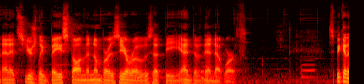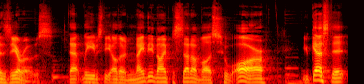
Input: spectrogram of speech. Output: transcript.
And it's usually based on the number of zeros at the end of their net worth. Speaking of zeros, that leaves the other 99% of us who are, you guessed it,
